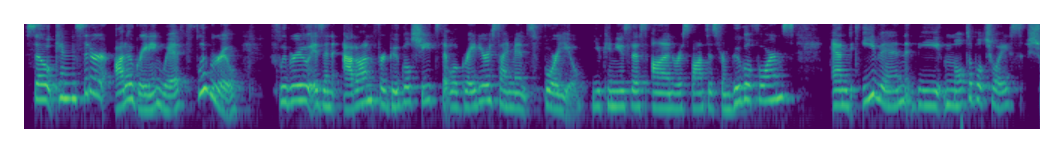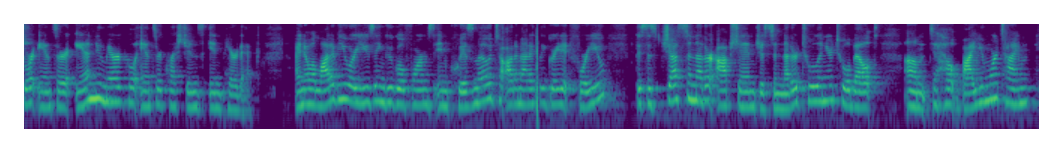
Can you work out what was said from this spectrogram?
So, consider auto grading with Flubaroo. Flubaroo is an add on for Google Sheets that will grade your assignments for you. You can use this on responses from Google Forms and even the multiple choice, short answer, and numerical answer questions in Pear Deck. I know a lot of you are using Google Forms in quiz mode to automatically grade it for you. This is just another option, just another tool in your tool belt um, to help buy you more time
